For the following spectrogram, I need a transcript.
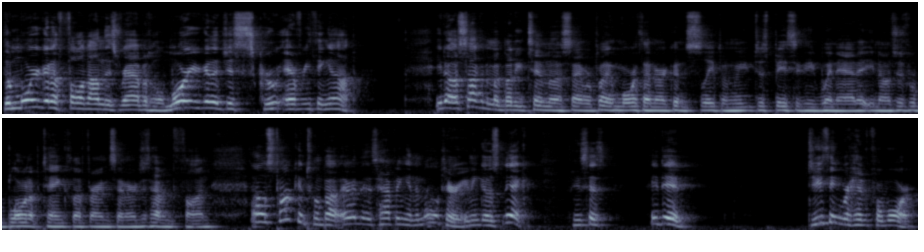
the more you're going to fall down this rabbit hole, more you're going to just screw everything up. You know, I was talking to my buddy Tim last night. We're playing War Thunder. I couldn't sleep, and we just basically went at it. You know, just we're blowing up tanks left, right, and center, just having fun. And I was talking to him about everything that's happening in the military, and he goes, Nick, he says, hey, dude, do you think we're headed for war?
